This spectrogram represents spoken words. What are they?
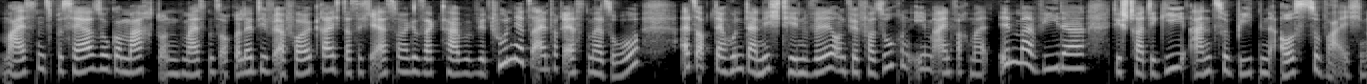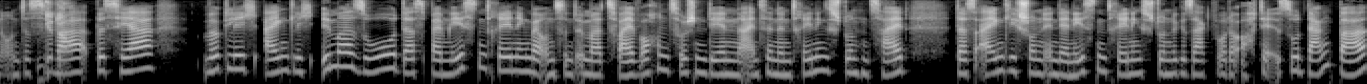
meistens bisher so gemacht und meistens auch relativ erfolgreich, dass ich erstmal gesagt habe, wir tun jetzt einfach erstmal so, als ob der Hund da nicht hin will und wir versuchen ihm einfach mal immer wieder die Strategie anzubieten, auszuweichen. Und das genau. war bisher wirklich eigentlich immer so, dass beim nächsten Training, bei uns sind immer zwei Wochen zwischen den einzelnen Trainingsstunden Zeit, dass eigentlich schon in der nächsten Trainingsstunde gesagt wurde, ach, der ist so dankbar,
